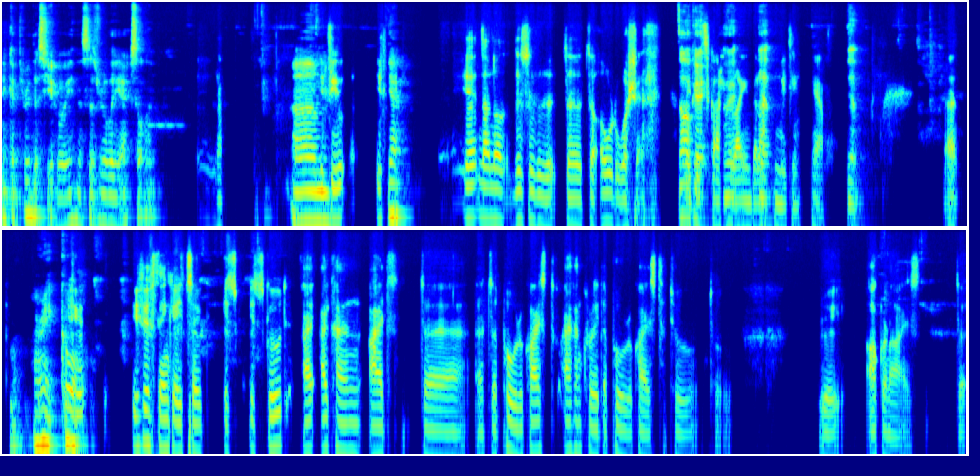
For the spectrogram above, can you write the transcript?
thinking through this, Yui. This is really excellent. Yep. Um, If you if yeah. yeah no no this is the the, the old version we Okay. discussed okay, in the Yep. last meeting. Yeah. Yep. all right, If cool. you, if you think it's a it's it's good, I I can add the uh, the pull request. I can create a pull request to to reorganize the.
